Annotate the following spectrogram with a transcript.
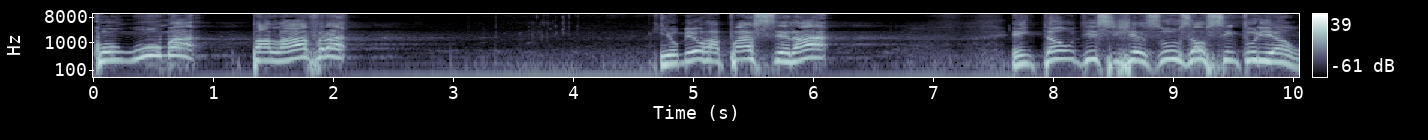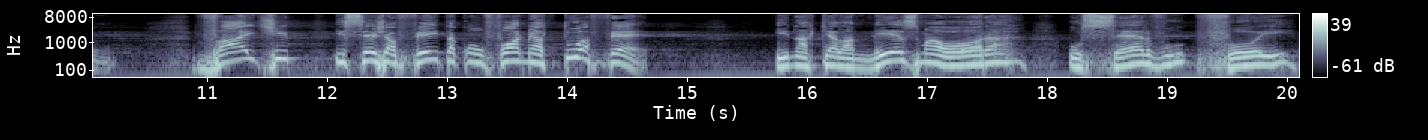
com uma palavra, e o meu rapaz será. Então disse Jesus ao centurião: Vai-te e seja feita conforme a tua fé. E naquela mesma hora, o servo foi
